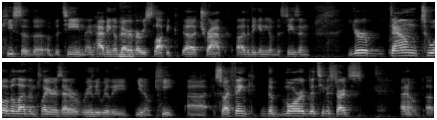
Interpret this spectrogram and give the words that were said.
piece of the of the team, and having a very mm-hmm. very sloppy uh, Trapp uh, at the beginning of the season, you're down two of eleven players that are really really you know key. Uh, so I think the more the team starts, I don't know, uh,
